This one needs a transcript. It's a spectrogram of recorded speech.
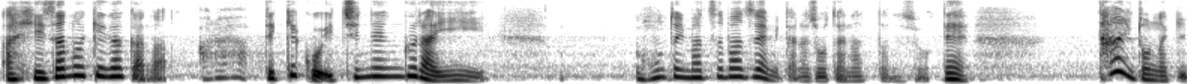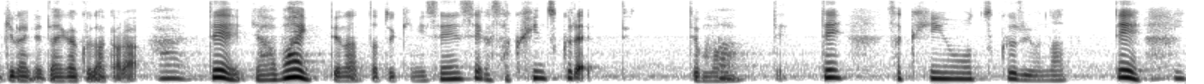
あ膝の怪我かな。で結構1年ぐらい本当に松葉杖みたいな状態になったんですよ。で単位取んなきゃいけないんで大学だから。はい。でやばいってなった時に先生が作品作れって言ってもらって、で作品を作るようになって日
